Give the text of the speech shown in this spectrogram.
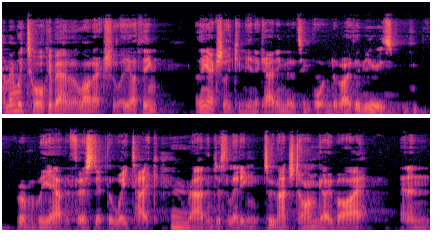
I mean, we talk about it a lot. Actually, I think I think actually communicating that it's important to both of you is probably out the first step that we take, hmm. rather than just letting too much time go by. And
